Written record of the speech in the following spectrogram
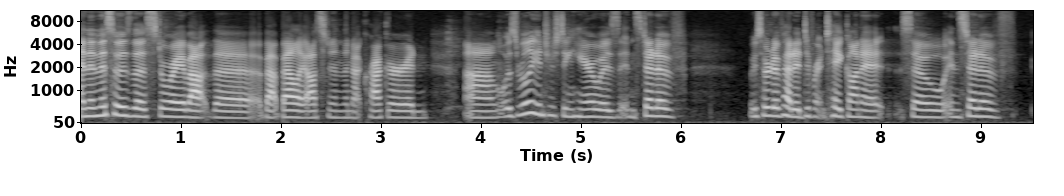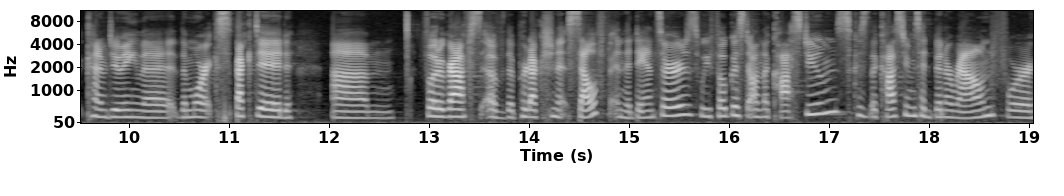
And then this was the story about the about Ballet Austin and the Nutcracker. And um, what was really interesting here was instead of we sort of had a different take on it. So instead of kind of doing the the more expected um, photographs of the production itself and the dancers. We focused on the costumes because the costumes had been around for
